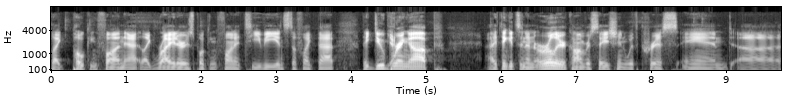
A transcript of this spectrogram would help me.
like poking fun at like writers, poking fun at TV and stuff like that. They do bring up. I think it's in an earlier conversation with Chris and uh,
